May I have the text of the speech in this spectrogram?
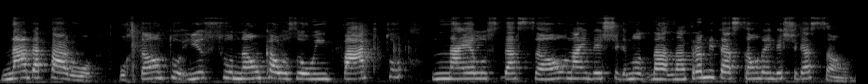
nada parou. Portanto, isso não causou impacto na elucidação, na, investiga na, na tramitação da investigação.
